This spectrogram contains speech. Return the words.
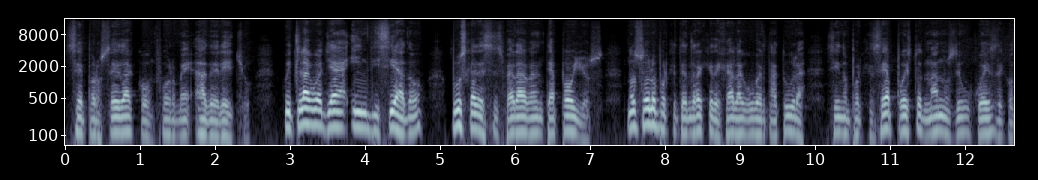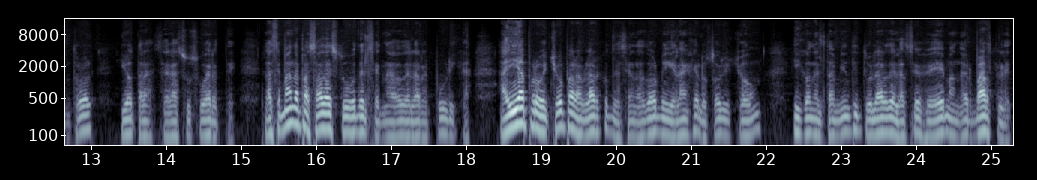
se proceda conforme a derecho. Cuitlagua ya indiciado busca desesperadamente apoyos, no solo porque tendrá que dejar la gubernatura, sino porque se ha puesto en manos de un juez de control y otra será su suerte. La semana pasada estuvo en el Senado de la República. Ahí aprovechó para hablar con el senador Miguel Ángel Osorio Chong y con el también titular de la CFE, Manuel Bartlett,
